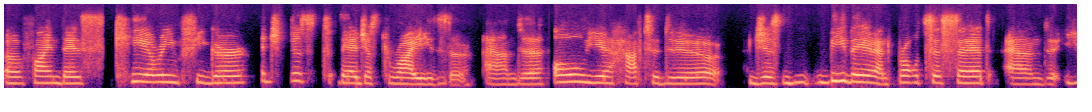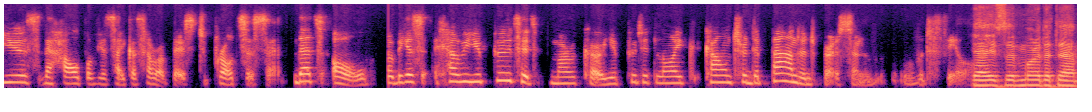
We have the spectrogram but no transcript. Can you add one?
uh, find this caring figure it just they're just rise and uh, all you have to do just be there and process it and use the help of your psychotherapist to process it. That's all. Because how you put it, Marco, you put it like counter-dependent person would feel. Yeah, it's more that uh,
